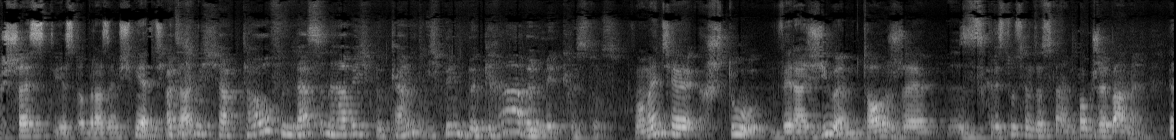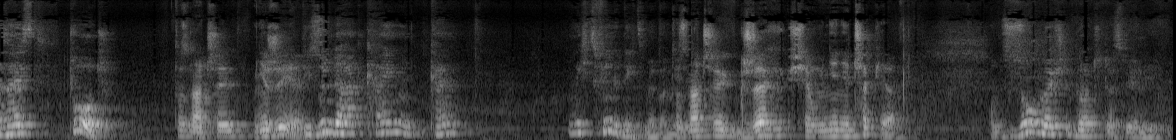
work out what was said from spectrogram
chrzest jest obrazem śmierci, Als tak? ich mich habe taufen lassen, habe ich bekannt, ich bin begraben mit Christus. W momencie chrztu wyraziłem to, że z Chrystusem zostałem pogrzebany. Das heißt, Tod. To znaczy nie żyję. Die Sünde hat kein, kein, nichts findet nichts mehr bei To mir. znaczy grzech się mnie nie czepia. Und so möchte Gott, dass wir leben.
